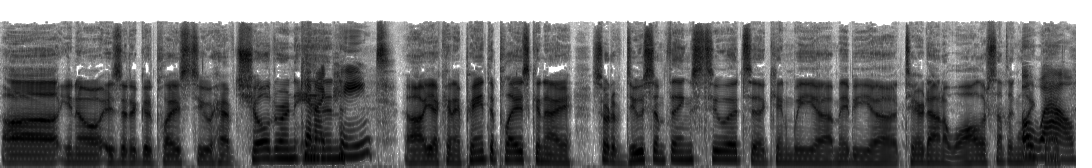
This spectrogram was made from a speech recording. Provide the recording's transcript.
Uh, you know, is it a good place to have children can in? I paint? Uh, yeah, can I paint the place? Can I sort of do some things to it? Uh, can we uh, maybe uh, tear down a wall or something oh, like oh, wow.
